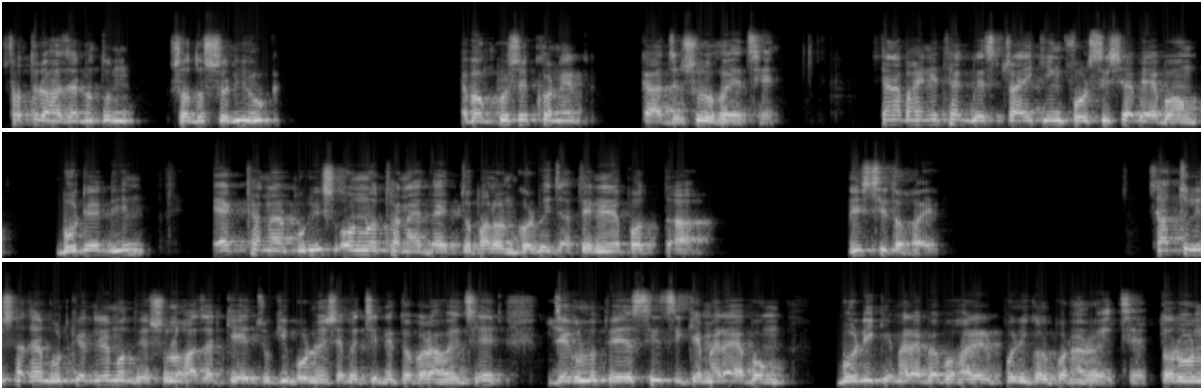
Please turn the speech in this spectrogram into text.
সতেরো হাজার নতুন সদস্য নিয়োগ এবং প্রশিক্ষণের কাজ শুরু হয়েছে। সেনাবাহিনী থাকবে স্ট্রাইকিং ফোর্স হিসাবে এবং ভোটের দিন এক থানার পুলিশ অন্য থানায় দায়িত্ব পালন করবে যাতে নিরাপত্তা নিশ্চিত হয়। সাতচল্লিশ হাজার ভোট কেন্দ্রের মধ্যে ষোলো হাজারকে ঝুঁকিপূর্ণ হিসেবে চিহ্নিত করা হয়েছে, যেগুলোতে সিসি ক্যামেরা এবং বডি ক্যামেরা ব্যবহারের পরিকল্পনা রয়েছে। তরুণ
